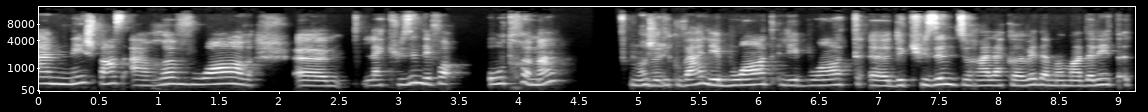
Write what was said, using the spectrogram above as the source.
amené, je pense, à revoir euh, la cuisine des fois autrement. Moi, j'ai découvert les boîtes, les boîtes euh, de cuisine durant la COVID. À un moment donné, tu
